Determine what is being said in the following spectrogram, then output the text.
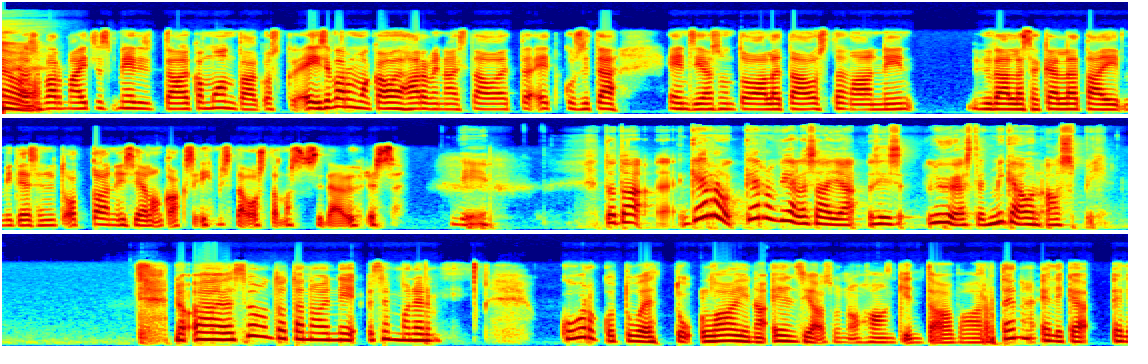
Joo. Se varmaan itse asiassa mietityttää aika montaa, koska ei se varmaan kauhean harvinaista ole, että, että kun sitä ensiasuntoa aletaan ostamaan, niin hyvällä säkällä tai miten se nyt ottaa, niin siellä on kaksi ihmistä ostamassa sitä yhdessä. Niin. Tota, kerro, kerro vielä Saija, siis lyhyesti, että mikä on ASPI? No ää, se on tota noin, niin semmoinen korkotuettu laina ensiasunnon hankintaa varten. Eli, eli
